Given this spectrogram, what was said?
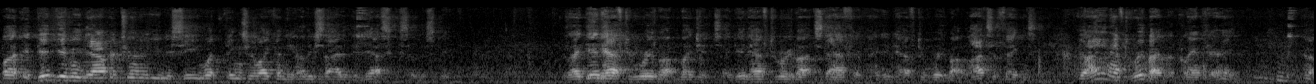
but it did give me the opportunity to see what things are like on the other side of the desk, so to speak. Because I did have to worry about budgets, I did have to worry about staffing, I did have to worry about lots of things that I didn't have to worry about in the planetarium. No,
